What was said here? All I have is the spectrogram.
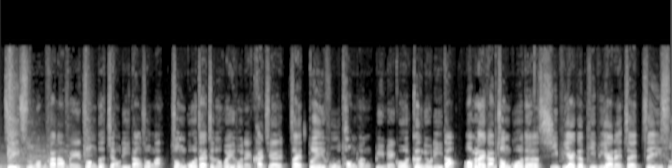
这一次，我们看到美中的角力当中啊，中国在这个回合呢，看起来在对付通膨比美国更有力道。我们来看中国的 CPI 跟 PPI 呢，在这一次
